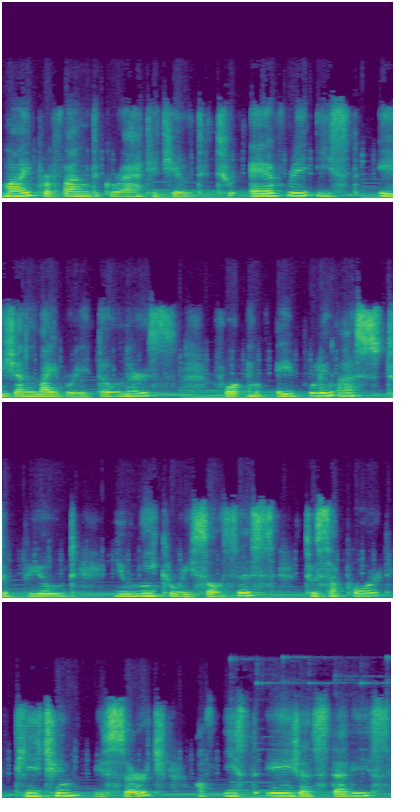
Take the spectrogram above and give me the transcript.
My profound gratitude to every East Asian Library donors for enabling us to build unique resources to support teaching research of East Asian studies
